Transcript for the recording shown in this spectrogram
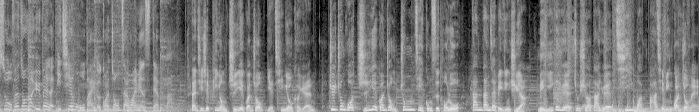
十五分钟，他预备了一千五百个观众在外面 stand by。但其实聘用职业观众也情有可原。据中国职业观众中介公司透露，单单在北京区啊，每一个月就需要大约七万八千名观众嘞。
